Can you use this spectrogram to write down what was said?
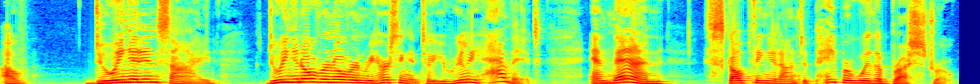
of doing it inside, doing it over and over and rehearsing it until you really have it, and then sculpting it onto paper with a brush stroke?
